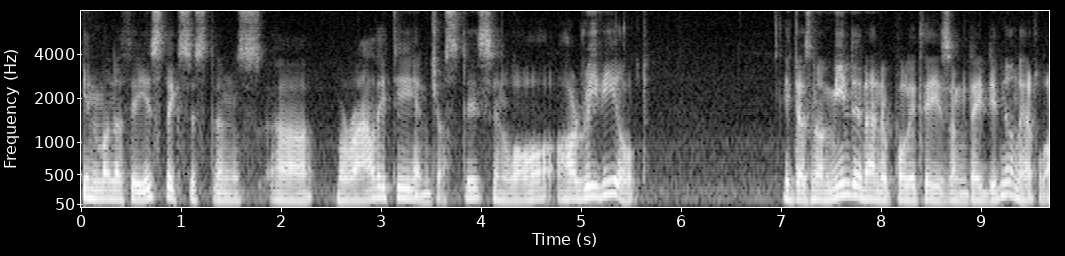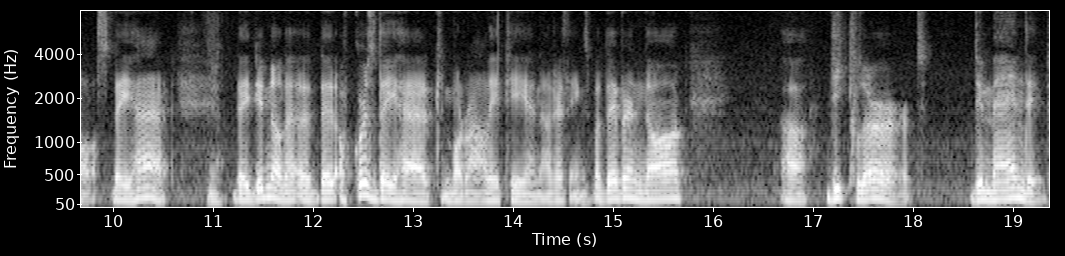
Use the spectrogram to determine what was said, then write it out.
in monotheistic systems, uh, morality and justice and law are revealed. It does not mean that under polytheism they did not have laws. They had. Yeah. They did not. Have, they, of course, they had morality and other things, but they were not uh, declared, demanded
